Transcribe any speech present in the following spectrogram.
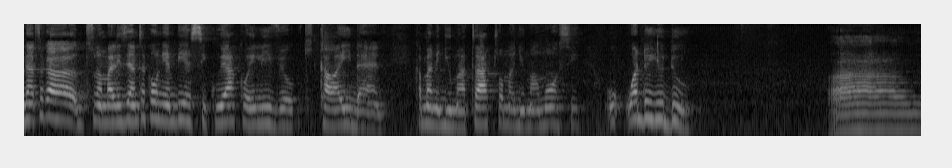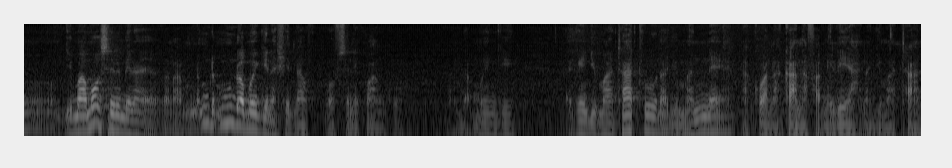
Nataka tunamalizia, nataka uniambie siku yako ilivyo kikawaida, yani kama ni Jumatatu ama Jumamosi, what do you do? Um, Jumamosi mimi na, muda mwingi nashinda ofisini kwangu, muda mwingi, lakini Jumatatu na Jumanne nakuwa nakaa na familia na Jumatano.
